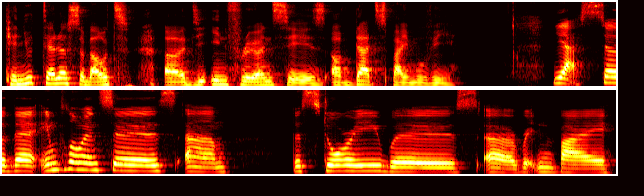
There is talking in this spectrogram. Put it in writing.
can you tell us about uh, the influences of that spy movie? Yes. So the influences, um, the story was uh, written by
